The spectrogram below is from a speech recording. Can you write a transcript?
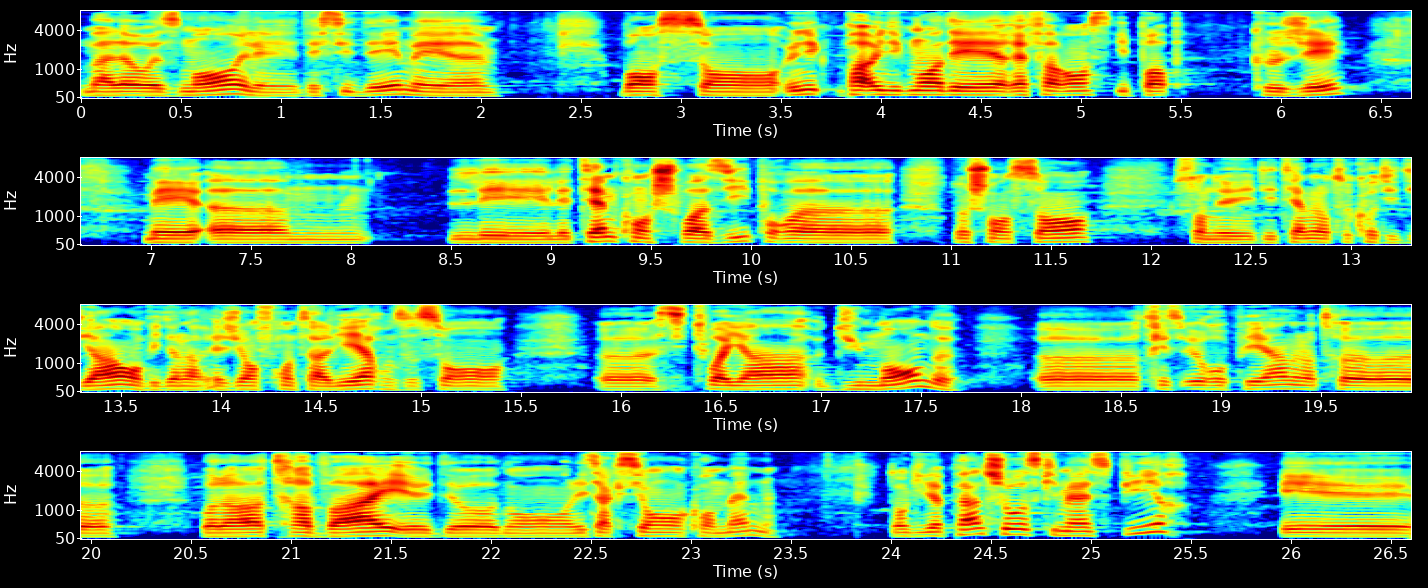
Malheureusement, il est décédé, mais bon, ce sont pas uniquement des références hip-hop que j'ai, mais les, thèmes qu'on choisit pour nos chansons sont des, thèmes de notre quotidien. On vit dans la région frontalière, on se sent euh, citoyen du monde, euh, très européen dans notre euh, voilà, travail et dans les actions qu'on mène. Donc il y a plein de choses qui m'inspirent et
